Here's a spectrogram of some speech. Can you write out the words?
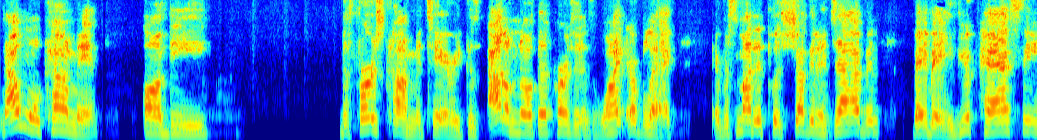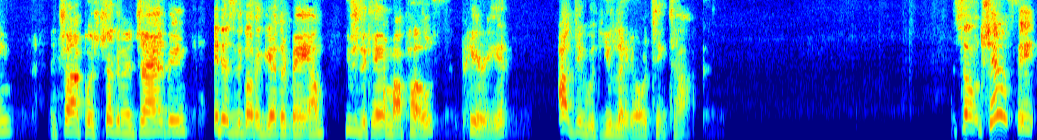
Now I won't comment on the the first commentary because I don't know if that person is white or black. If it's somebody that puts shucking and jiving, baby, if you're passing and trying to put shucking and jiving, it doesn't go together, ma'am. You should have came on my post, period. I'll deal with you later on TikTok. So Chelsea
